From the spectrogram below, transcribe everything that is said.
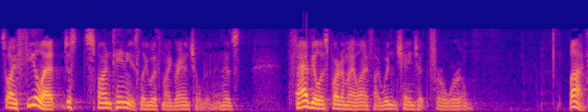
So I feel that just spontaneously with my grandchildren, and it's a fabulous part of my life. I wouldn't change it for a world. But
